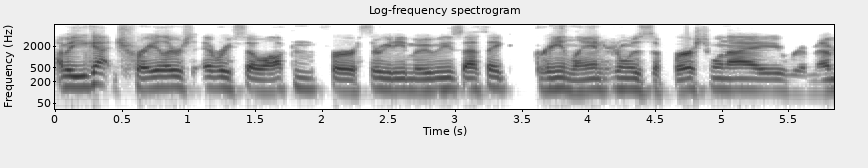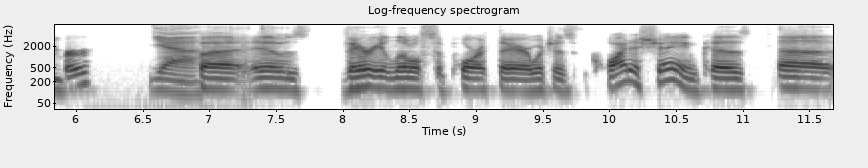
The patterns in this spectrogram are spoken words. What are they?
I mean, you got trailers every so often for 3D movies. I think Green Lantern was the first one I remember. Yeah. But it was very little support there, which is quite a shame because uh,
